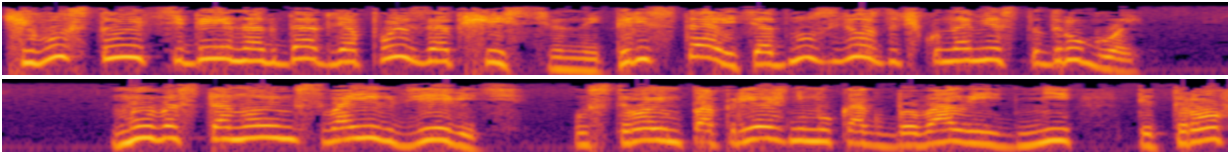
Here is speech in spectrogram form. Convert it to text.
Чего стоит себе иногда для пользы общественной переставить одну звездочку на место другой? Мы восстановим своих девять, устроим по-прежнему, как в бывалые дни, Петров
